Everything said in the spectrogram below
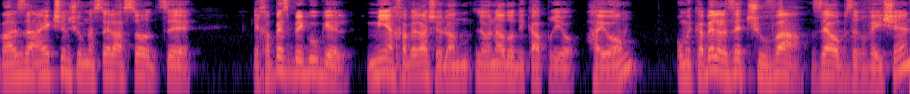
ואז ה-action שהוא מנסה לעשות זה לחפש בגוגל מי החברה של ליאונרדו דיקפריו היום, הוא מקבל על זה תשובה, זה ה-observation,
